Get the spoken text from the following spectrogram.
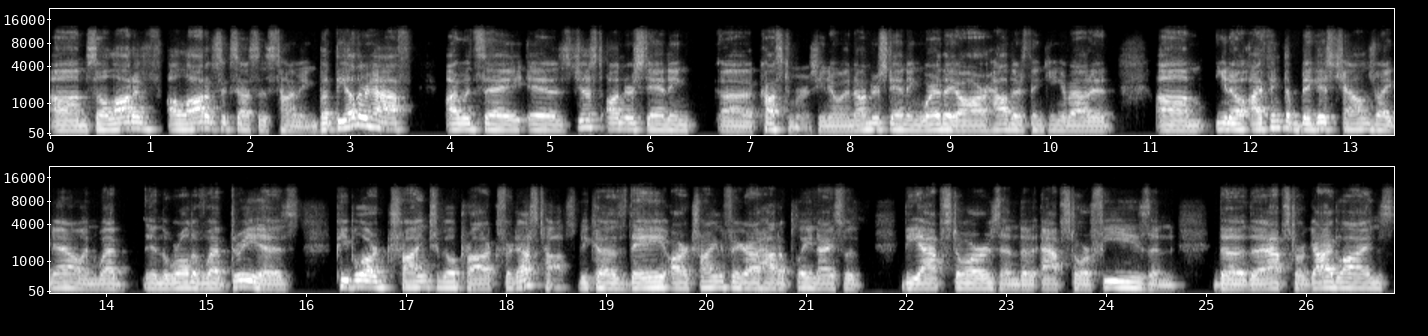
Um, so a lot of a lot of success is timing. But the other half, I would say, is just understanding uh, customers, you know, and understanding where they are, how they're thinking about it. Um, you know, I think the biggest challenge right now in web in the world of Web three is people are trying to build products for desktops because they are trying to figure out how to play nice with the app stores and the app store fees and the the app store guidelines.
